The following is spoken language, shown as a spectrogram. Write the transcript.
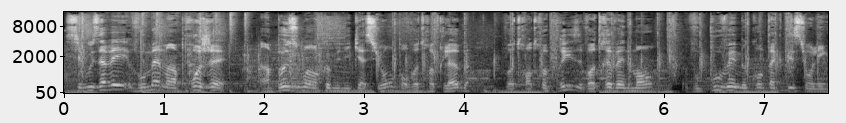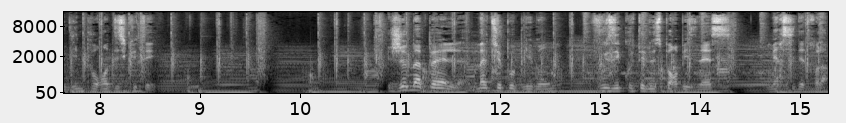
Si vous avez vous-même un projet, un besoin en communication pour votre club, votre entreprise, votre événement, vous pouvez me contacter sur LinkedIn pour en discuter. Je m'appelle Mathieu Poplimon, vous écoutez le Sport Business, merci d'être là.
